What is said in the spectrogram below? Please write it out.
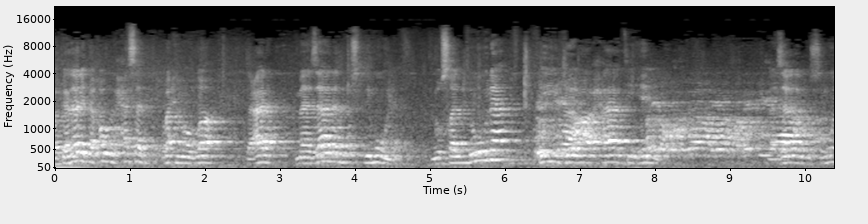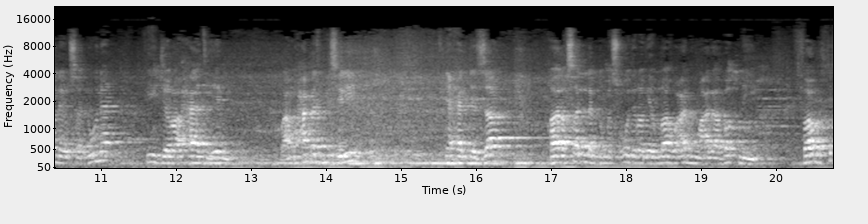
وكذلك قول الحسن رحمه الله تعالى ما زال المسلمون يصلون في جراحاتهم. ما زال المسلمون يصلون في جراحاتهم. وعن محمد بن سيرين يحيى الجزار قال صلى ابن مسعود رضي الله عنه على بطنه فرث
